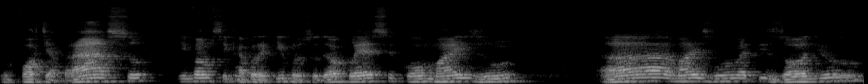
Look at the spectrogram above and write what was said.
Um forte abraço e vamos ficar por aqui, professor Deoclésio, com mais um ah, mais um episódio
